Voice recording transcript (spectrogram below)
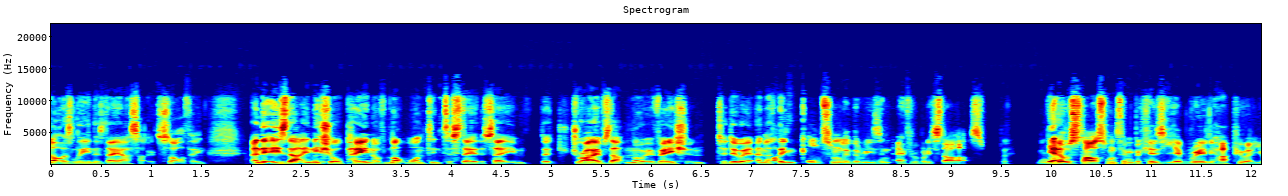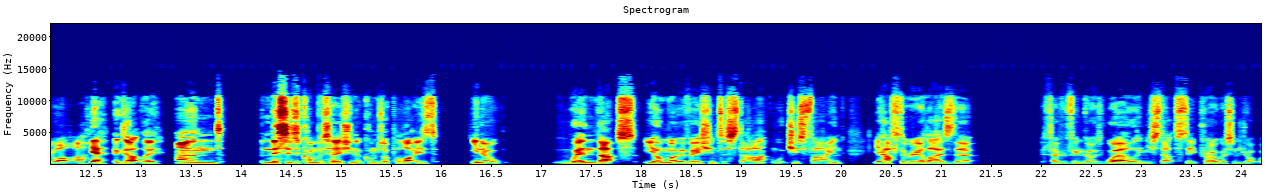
not as lean as they are, sort sort of thing. And it is that initial pain of not wanting to stay the same that drives that motivation to do it. And well, I think, ultimately the reason everybody starts. You Yeah. don't start something because you're really happy where you are. yeah, exactly. And and this is a conversation that comes up a lot. Is you know when that's your motivation to start, which is fine, you have to realize that if everything goes well and you start to see progress and drop,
